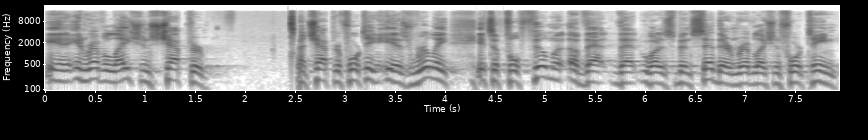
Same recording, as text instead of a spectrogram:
in, in Revelations chapter chapter 14 is really it's a fulfillment of that that what has been said there in revelation 14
